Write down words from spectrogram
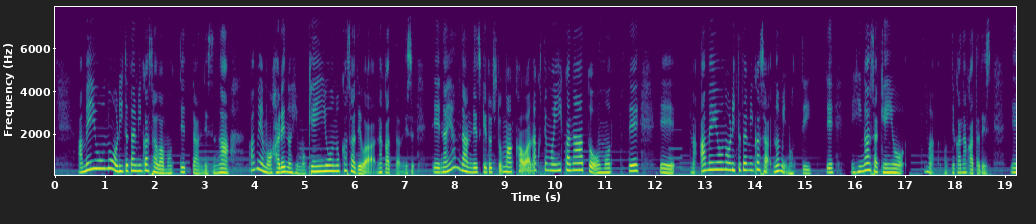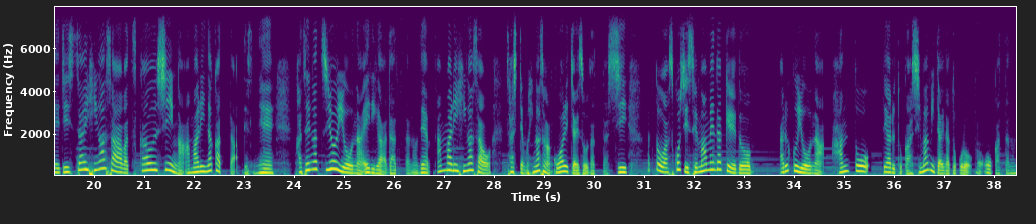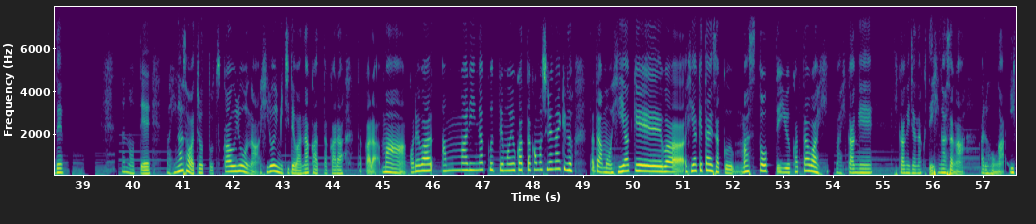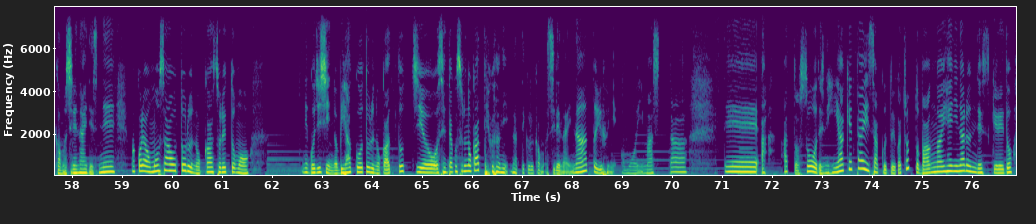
雨用の折りたたみ傘は持ってったんですが雨も晴れの日も兼用の傘ではなかったんです。で悩んだんですけどちょっとまあ買わなくてもいいかなと思って、えー、まあ、雨用の折りたたみ傘のみ持って行って日傘兼用には持ってかなかったです。で、実際日傘は使うシーンがあまりなかったですね。風が強いようなエリアだったので、あんまり日傘を差しても日傘が壊れちゃいそうだったし、あとは少し狭めだけれど、歩くような半島であるとか島みたいなところも多かったので、なので、まあ、日傘はちょっと使うような広い道ではなかったからだからまあこれはあんまりなくてもよかったかもしれないけどただもう日焼けは日焼け対策マストっていう方は、まあ、日陰日陰じゃなくて日傘がある方がいいかもしれないですね。まあ、これは重さを取るのかそれともね、ご自身の美白を取るのかどっちを選択するのかっていうことになってくるかもしれないなというふうに思いました。でああとそうですね日焼け対策というかちょっと番外編になるんですけれど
